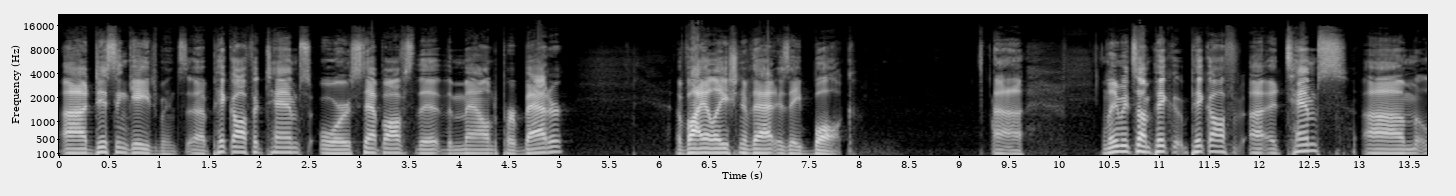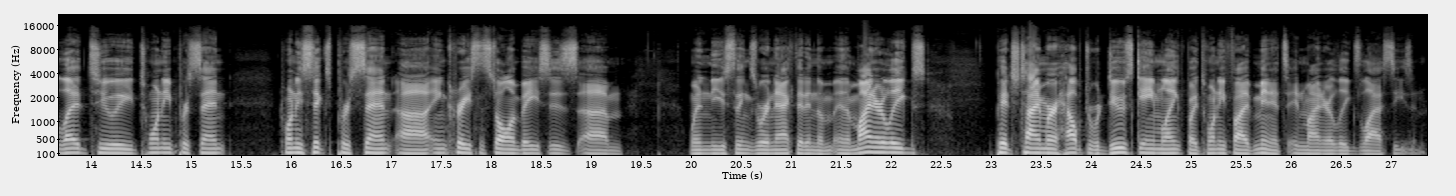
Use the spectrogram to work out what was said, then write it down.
uh, disengagements, uh, pickoff attempts or step offs the, the mound per batter. A violation of that is a balk. Uh, limits on pick pickoff uh, attempts um, led to a 20%, 26% uh, increase in stolen bases. Um, when these things were enacted in the in the minor leagues. Pitch timer helped reduce game length by 25 minutes in minor leagues last season.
